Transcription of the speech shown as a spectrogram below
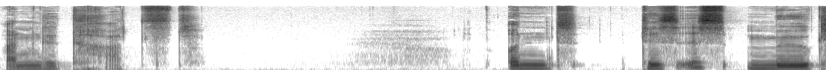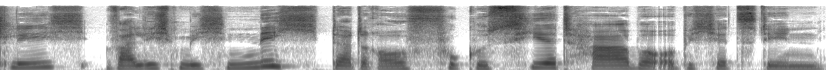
angekratzt. Und das ist möglich, weil ich mich nicht darauf fokussiert habe, ob ich jetzt den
